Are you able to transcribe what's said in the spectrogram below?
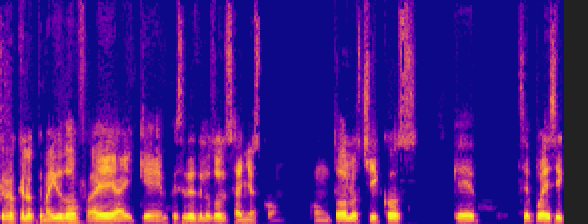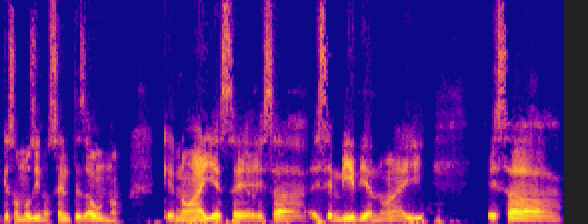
creo que lo que me ayudó fue que empecé desde los 11 años con, con, todos los chicos, que se puede decir que somos inocentes aún, ¿no? Que no hay ese, esa, esa envidia, no hay esa,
